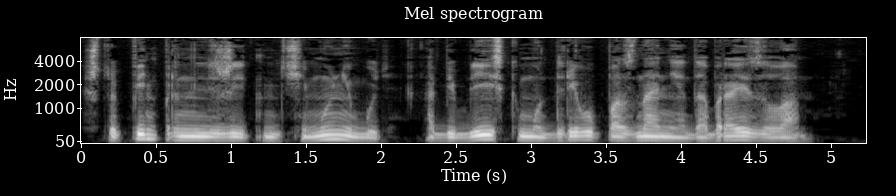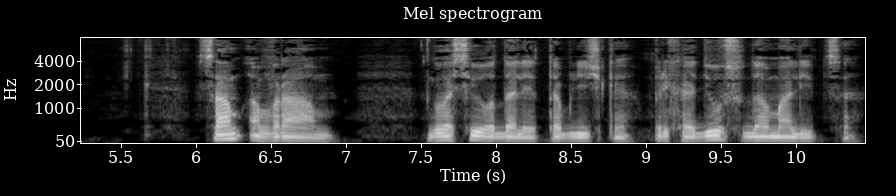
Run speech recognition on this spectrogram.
что пень принадлежит не чему-нибудь, а библейскому древу познания добра и зла. Сам Авраам, гласила далее табличка, приходил сюда молиться.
